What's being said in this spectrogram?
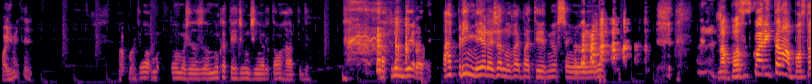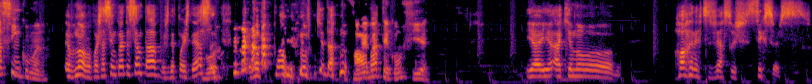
Pode meter. Pelo amor de Deus, eu nunca perdi um dinheiro tão rápido. A primeira, a primeira já não vai bater, meu senhor. Não aposta os 40, não, aposta 5, mano. Eu, não, vou apostar 50 centavos. Depois dessa, Boa. eu vou apostar o mínimo que dá. No... Vai bater, confia. E aí, aqui no Hornets versus Sixers.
